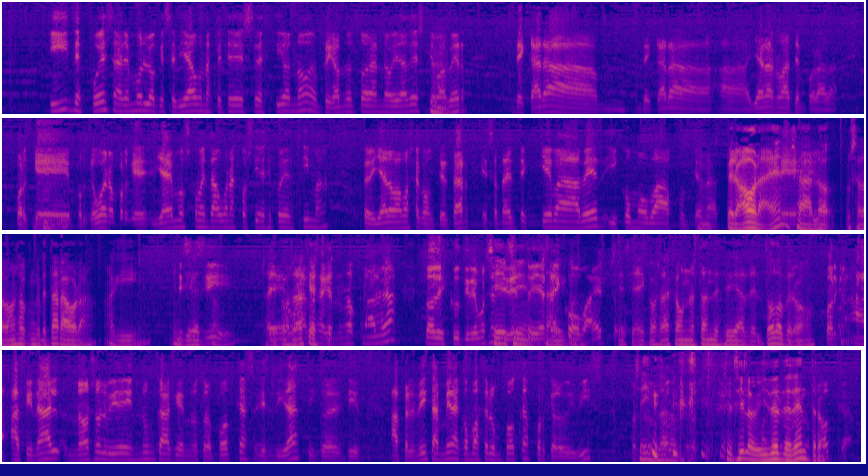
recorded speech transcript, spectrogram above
Y después haremos lo que sería una especie de sección, ¿no? Explicando todas las novedades que va a Mm. haber de cara a, de cara a ya la nueva temporada. Porque, porque bueno, porque ya hemos comentado algunas cosillas y por encima, pero ya lo vamos a concretar exactamente qué va a haber y cómo va a funcionar. Pero ahora, ¿eh? Eh, O sea, lo, o sea, lo vamos a concretar ahora, aquí, en Sí, sí, directo. sí. O sea, hay Eh, cosas que, no nos cuadra, lo discutiremos Sí, en sí, directo, o ya sea, sabéis cómo va esto. sí, sí, hay cosas que aún no están decididas del todo, pero Porque a- al final no os olvidéis nunca que nuestro podcast es didáctico, es decir, aprendéis también a cómo hacer un podcast porque lo vivís. Sí, claro. sí, sí, lo vi desde dentro. podcast.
